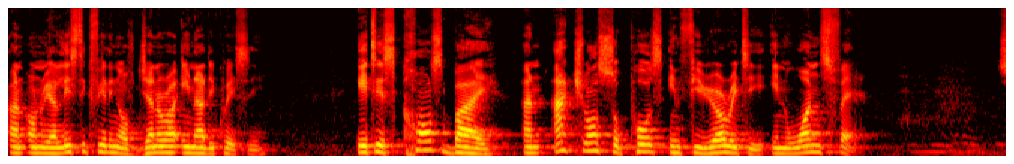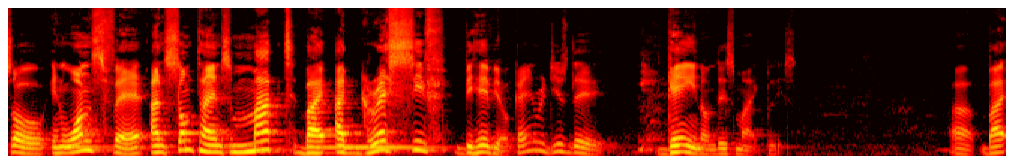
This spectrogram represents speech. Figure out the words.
an unrealistic feeling of general inadequacy, it is caused by an actual supposed inferiority in one's sphere. So, in one's sphere, and sometimes marked by aggressive behavior. Can you reduce the gain on this mic, please? Uh, by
